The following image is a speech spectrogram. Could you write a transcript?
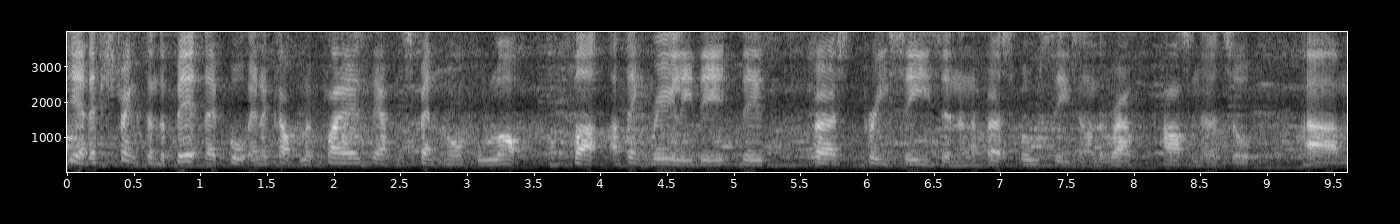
yeah, they've strengthened a bit. They've brought in a couple of players. They haven't spent an awful lot. But I think really the, the first pre season and the first full season under Ralph Hasenhüttl um,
